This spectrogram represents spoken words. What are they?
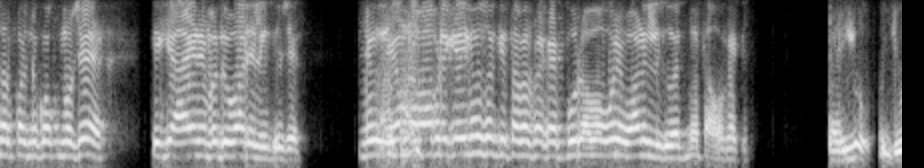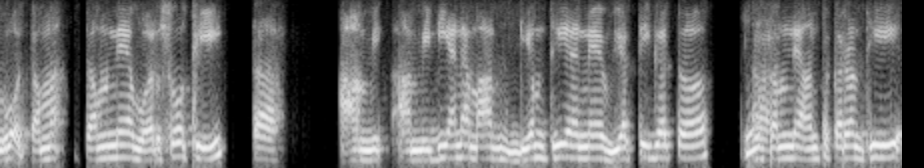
સરપંચનું કોકનું છે કે આ એને બધું વાળી લીધું છે. મેં એમ આપણે કહી ન શકીએ તમે કઈ પુરાવા હોય વાળી લીધું હોય બતાવો મેં પહેલું જુઓ તમા તમને વર્ષોથી આ મીડિયાના માધ્યમથી અને વ્યક્તિગત હું. તમને અંતકરણથી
